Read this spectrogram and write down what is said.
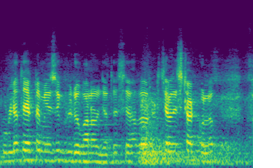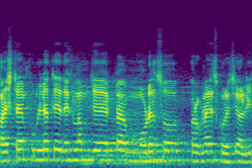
পুরুলিয়াতে একটা মিউজিক ভিডিও বানানো যাতে। সেভাবে একটা চ্যানেল স্টার্ট করলাম। ফার্স্ট টাইম পুরুলিয়াতে দেখলাম যে একটা মডেল শো অর্গানাইজ করেছে আলি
